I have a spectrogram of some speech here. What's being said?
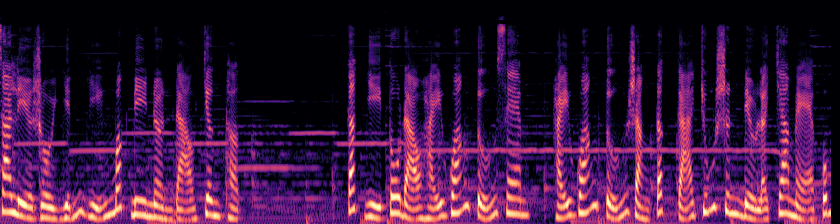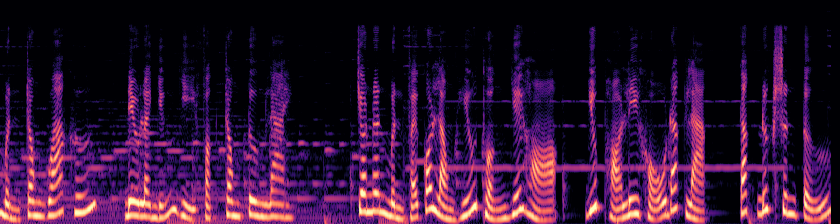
xa lìa rồi vĩnh viễn mất đi nền đạo chân thật. Các vị tô đạo hãy quán tưởng xem, hãy quán tưởng rằng tất cả chúng sinh đều là cha mẹ của mình trong quá khứ đều là những vị phật trong tương lai. Cho nên mình phải có lòng hiếu thuận với họ, giúp họ ly khổ đắc lạc, cắt đức sinh tử,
